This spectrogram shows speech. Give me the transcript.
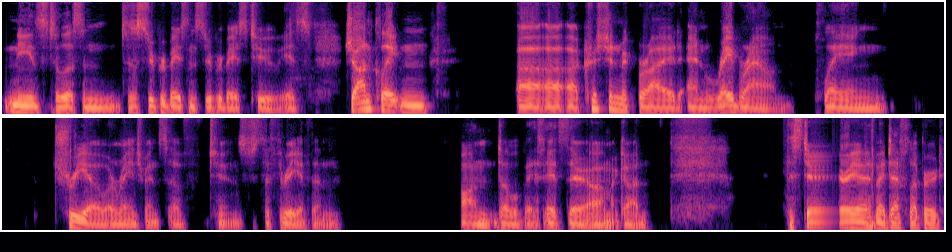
needs to listen to Super Bass and Super Bass 2. It's John Clayton, uh, uh, uh, Christian McBride, and Ray Brown playing trio arrangements of tunes, just the three of them on double bass. It's there. Oh my God. Hysteria by Def Leppard.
